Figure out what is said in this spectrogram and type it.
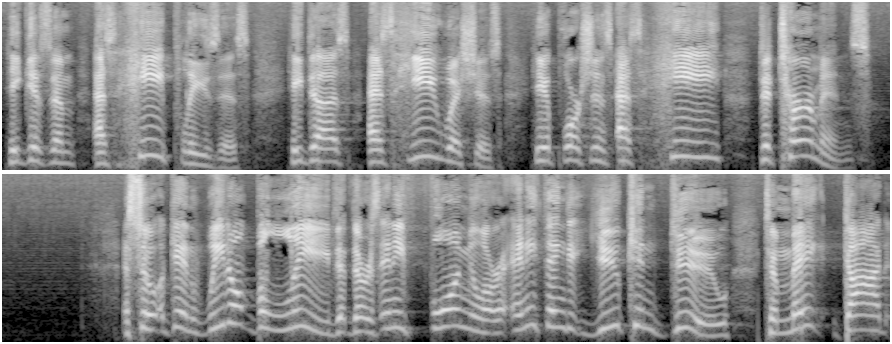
He gives them as he pleases. He does as he wishes. He apportions as he determines. And so, again, we don't believe that there is any formula or anything that you can do to make God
